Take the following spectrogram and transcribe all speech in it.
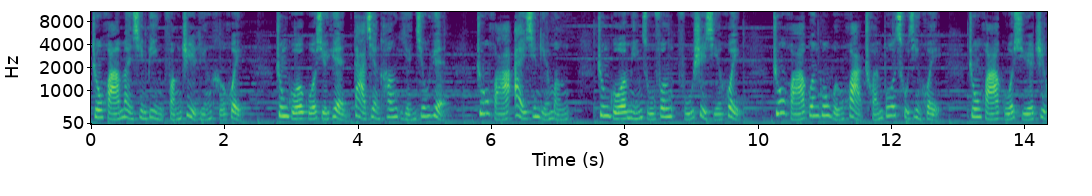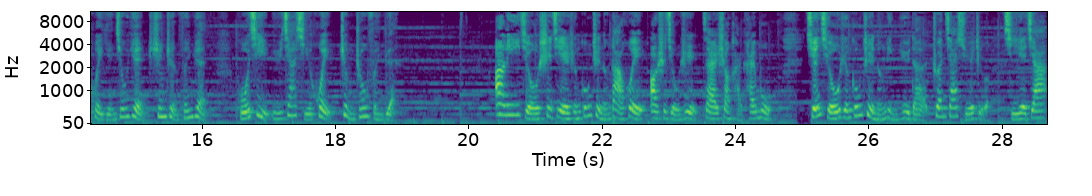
中华慢性病防治联合会、中国国学院大健康研究院、中华爱心联盟、中国民族风服饰协会、中华关公文化传播促进会、中华国学智慧研究院深圳分院、国际瑜伽协会郑州分院。二零一九世界人工智能大会二十九日在上海开幕，全球人工智能领域的专家学者、企业家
